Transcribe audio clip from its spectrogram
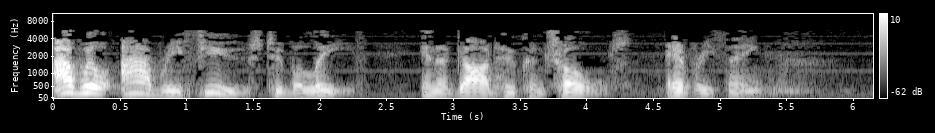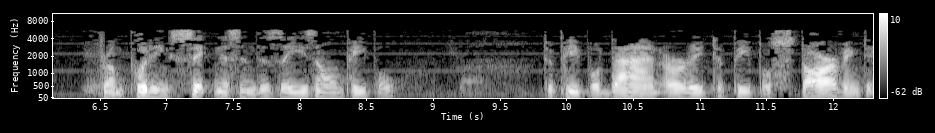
I will, I refuse to believe in a God who controls everything from putting sickness and disease on people to people dying early to people starving to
